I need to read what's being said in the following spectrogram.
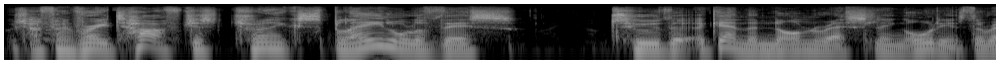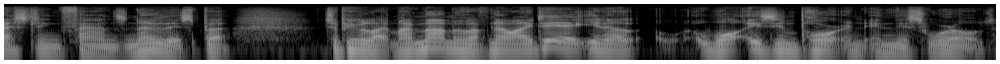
which I find very tough. Just trying to explain all of this to the again the non-wrestling audience. The wrestling fans know this, but to people like my mum who have no idea, you know, what is important in this world.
